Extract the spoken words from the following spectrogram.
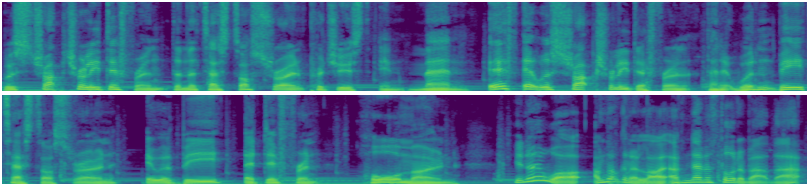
was structurally different than the testosterone produced in men. If it was structurally different, then it wouldn't be testosterone, it would be a different hormone. You know what? I'm not to lie, I've never thought about that.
